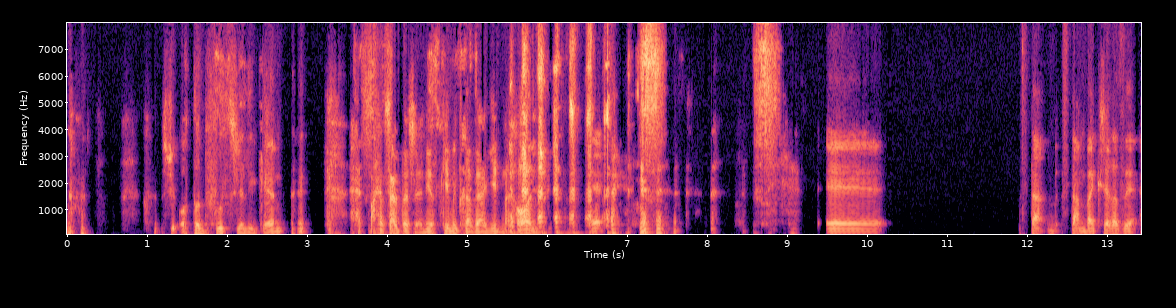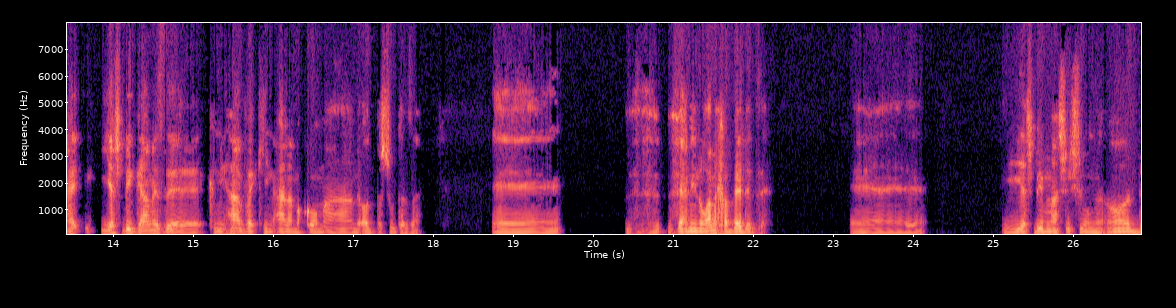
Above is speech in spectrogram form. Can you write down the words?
אותו דפוס שלי, כן? מה חשבת שאני אסכים איתך ואגיד נכון? אה, סתם, סתם בהקשר הזה, יש בי גם איזה כמיהה וקנאה למקום המאוד פשוט הזה. אה, ואני נורא מכבד את זה. אה, יש בי משהו שהוא מאוד,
